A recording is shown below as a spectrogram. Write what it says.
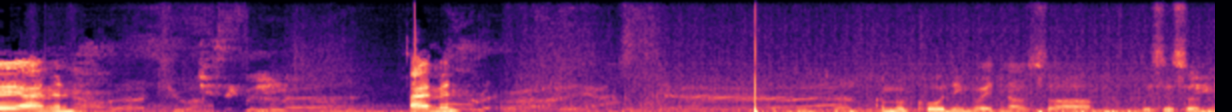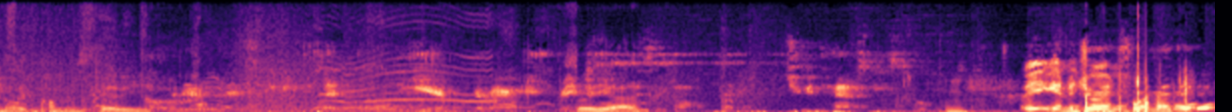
Hey, Iman. in. I'm in I'm recording right now, so um, this is a no commentary. So yeah, Are you gonna join Fortnite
